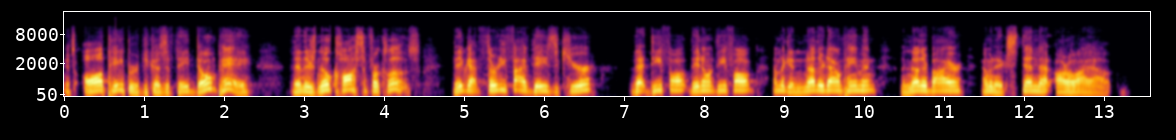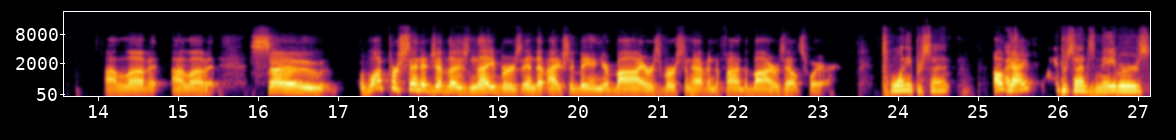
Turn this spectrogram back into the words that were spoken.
It's all paper because if they don't pay, then there's no cost to foreclose. They've got 35 days to cure that default. They don't default. I'm going to get another down payment, another buyer. I'm going to extend that ROI out. I love it. I love it. So what percentage of those neighbors end up actually being your buyers versus having to find the buyers elsewhere? 20%. Okay. 20% is neighbors.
